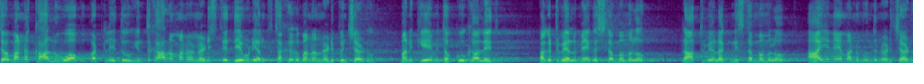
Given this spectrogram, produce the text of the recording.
సో మన కాళ్ళు ఓపు పట్టలేదు. ఇంతకాలం మనం నడిస్తే దేవుడు ఎంత చక్కగా మనల్ని నడిపించాడు. మనకేమి తక్కువ కాలేదు. పగటి వేళ మేఘస్తంభములో రాత్రి వేళ అగ్నిస్తంభములో ఆయనే మన ముందు నడిచాడు.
